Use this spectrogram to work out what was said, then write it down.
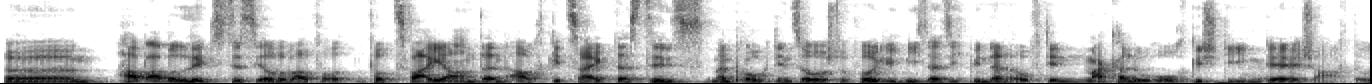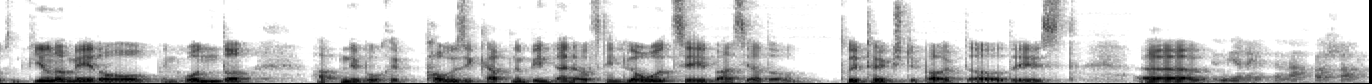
Ähm, habe aber letztes Jahr oder war vor, vor zwei Jahren dann auch gezeigt, dass das, man braucht den Sauerstoff wirklich nicht. Also ich bin dann auf den Makalu hochgestiegen, der ist 8400 Meter hoch, bin runter, habe eine Woche Pause gehabt und bin dann auf den Lotse, was ja der dritthöchste Berg der Erde ist, äh, In direkter Nachbarschaft.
